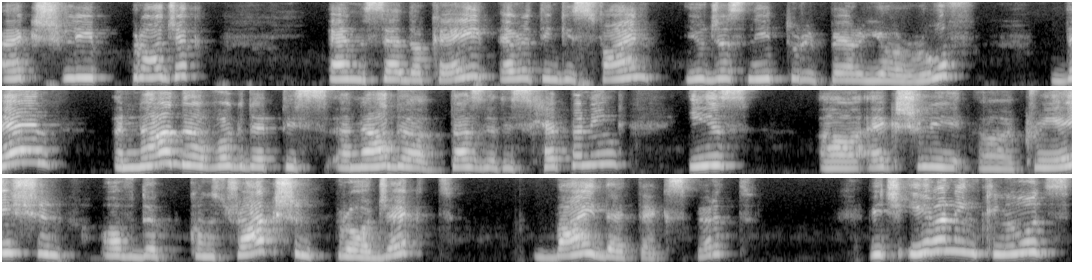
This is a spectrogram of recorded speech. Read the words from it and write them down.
actually project and said, okay, everything is fine, you just need to repair your roof. Then another work that is another task that is happening is uh, actually uh, creation of the construction project by that expert, which even includes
